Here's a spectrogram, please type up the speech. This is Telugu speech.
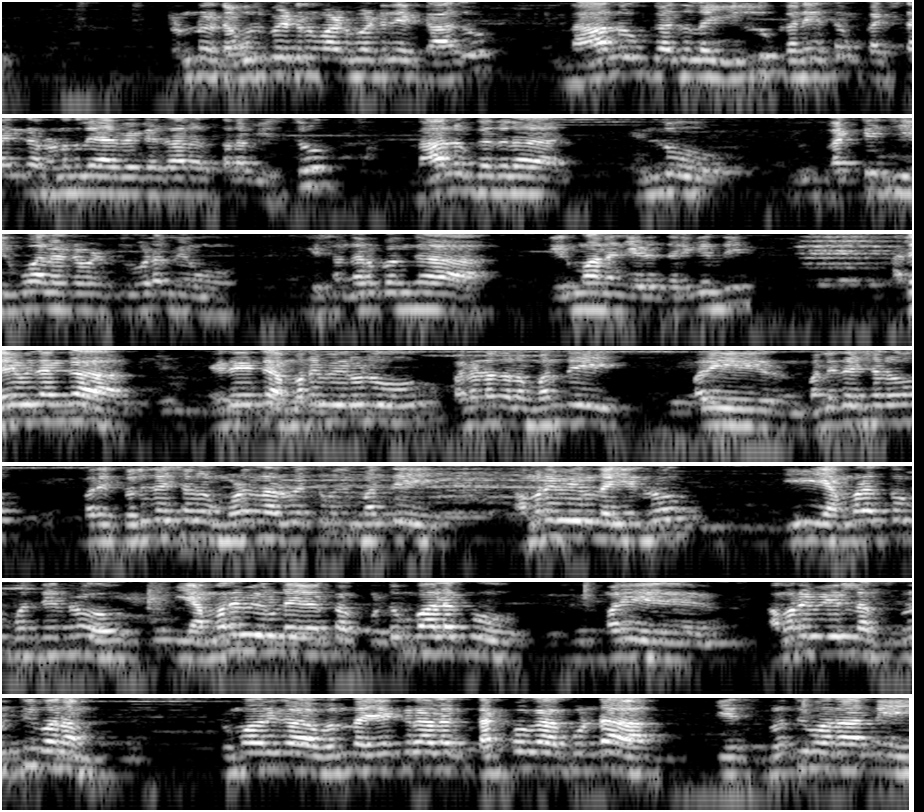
రెండు డబుల్ బెడ్రూమ్ అటువంటిదే కాదు. నాలుగు గదుల ఇల్లు కనీసం ఖచ్చితంగా రెండు వందల యాభై గదాల స్థలం ఇస్తూ నాలుగు గదుల ఇల్లు కట్టించి ఇవ్వాలన్నటువంటిది కూడా మేము ఈ సందర్భంగా తీర్మానం చేయడం జరిగింది. అదేవిధంగా ఏదైతే అమరవీరులు పన్నెండు వందల మంది మరి మల్లి దశలో మరి తొలి దశలో మూడు వందల అరవై తొమ్మిది మంది అమరవీరులు అయ్యినరో ఈ అమరత్వం పొందినరో ఈ అమరవీరుల యొక్క కుటుంబాలకు మరి అమరవీరుల స్మృతివనం సుమారుగా వంద ఎకరాలకు తక్కువ కాకుండా ఈ స్మృతివనాన్ని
